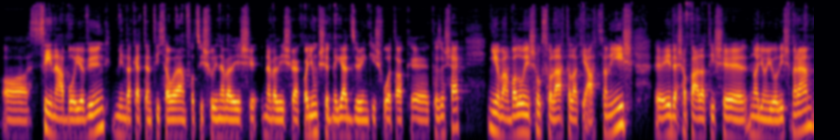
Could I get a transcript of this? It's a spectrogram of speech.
a szénából jövünk, mind a ketten Tisza focisúli nevelés, nevelésűek vagyunk, sőt, még edzőink is voltak közösek. Nyilvánvaló, én sokszor láttalak játszani is, édesapádat is nagyon jól ismerem.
